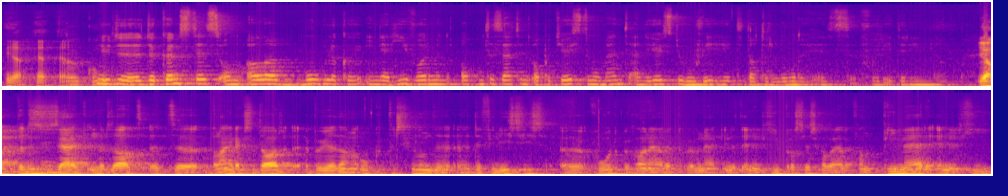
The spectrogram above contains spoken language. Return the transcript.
ja, ja, ja. Uh, komt. Nu, de, de kunst is om alle mogelijke energievormen op te zetten op het juiste moment en de juiste hoeveelheid dat er nodig is voor iedereen dan. Ja, dat is dus eigenlijk inderdaad het uh, belangrijkste. Daar hebben we dan ook verschillende uh, definities uh, voor. We gaan eigenlijk, we hebben eigenlijk in het energieproces gaan we eigenlijk van primaire energie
